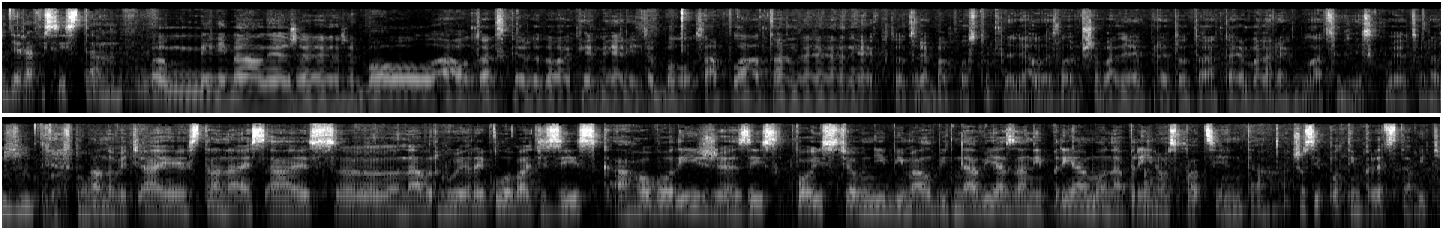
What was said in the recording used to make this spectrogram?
dieravý systém. No, minimálne, že, že bol a otázka, že do akej miery to bolo zaplátané a nejak to treba postupne ďalej zlepšovať aj preto tá téma regulácie zisku je teraz mm-hmm. Áno, veď aj strana SAS e, navrhuje regulovať zisk a hovorí, že zisk poisťovní by mal byť naviazaný priamo na prínos pacienta. A čo si pod tým predstaviť?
